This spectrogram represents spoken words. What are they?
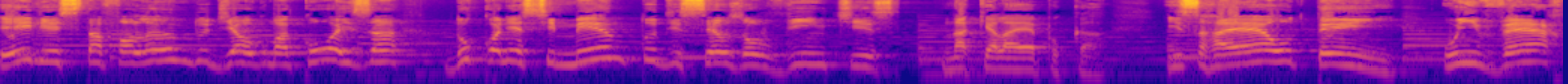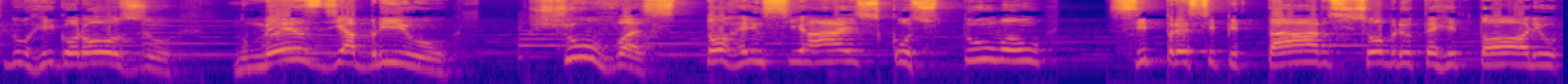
ele está falando de alguma coisa do conhecimento de seus ouvintes naquela época. Israel tem o inverno rigoroso no mês de abril. Chuvas torrenciais costumam se precipitar sobre o território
